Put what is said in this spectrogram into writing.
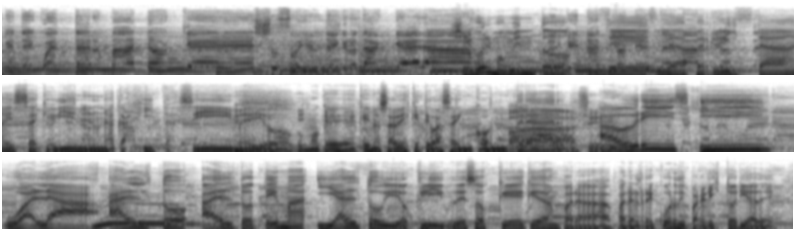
Que te cuente hermano que yo soy el negro tanguera. Llegó el momento de la perlita, esa que viene en una cajita así, medio como que, que no sabes que te vas a encontrar. Ah, sí. Abrís y voilà, alto, alto tema y alto videoclip, de esos que quedan para, para el recuerdo y para la historia de,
